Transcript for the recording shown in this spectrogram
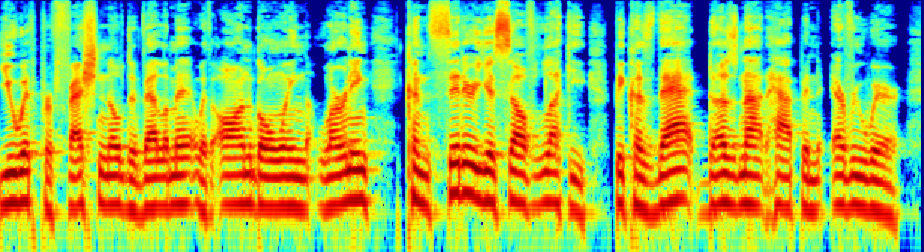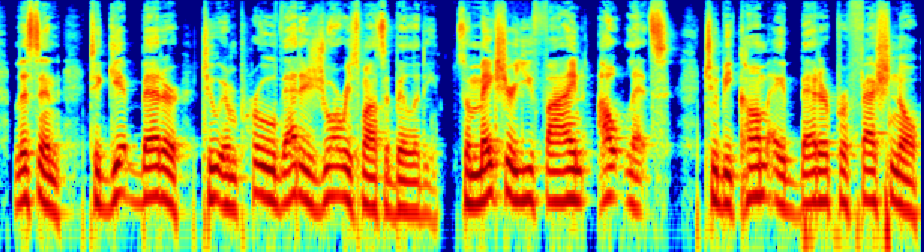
you with professional development, with ongoing learning, consider yourself lucky because that does not happen everywhere. Listen, to get better, to improve, that is your responsibility. So make sure you find outlets to become a better professional.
